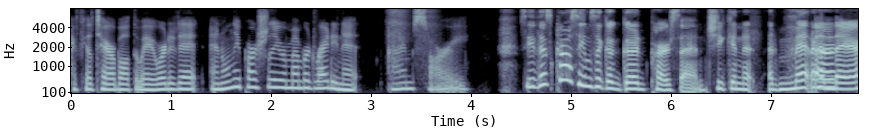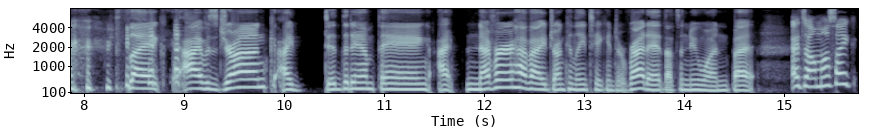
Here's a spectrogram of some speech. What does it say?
I feel terrible at the way I worded it and only partially remembered writing it. I'm sorry. See, this girl seems like a good person. She can admit her. And there. like, I was drunk. I did the damn thing. I never have I drunkenly taken to Reddit. That's a new one, but it's almost like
